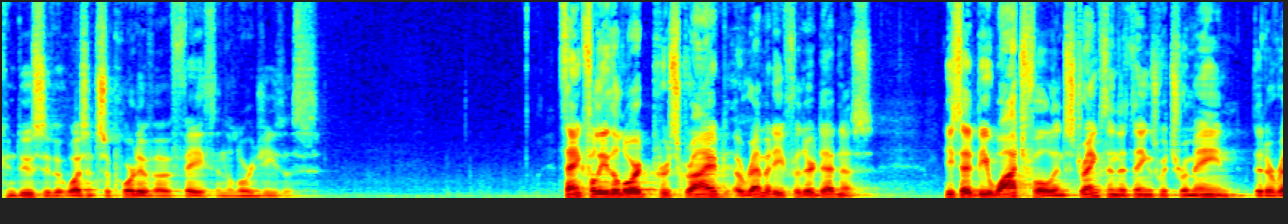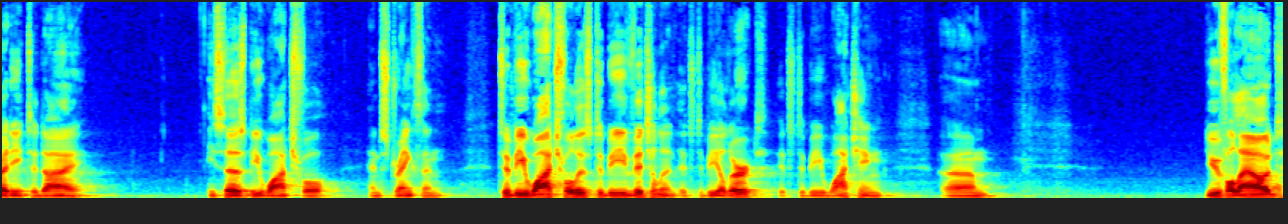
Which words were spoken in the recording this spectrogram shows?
conducive. It wasn't supportive of faith in the Lord Jesus. Thankfully, the Lord prescribed a remedy for their deadness. He said, Be watchful and strengthen the things which remain that are ready to die. He says, Be watchful and strengthen. To be watchful is to be vigilant, it's to be alert, it's to be watching. Um, you've allowed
